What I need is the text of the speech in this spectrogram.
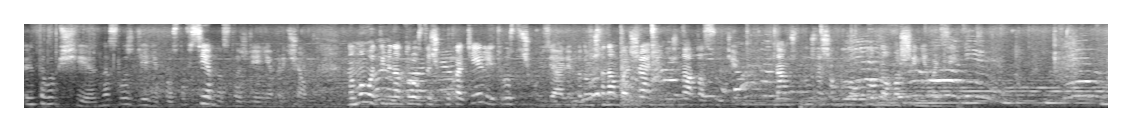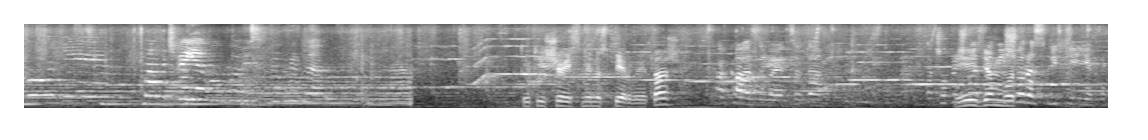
Это вообще наслаждение просто, всем наслаждение причем. Но мы вот именно тросточку хотели и тросточку взяли, потому что нам большая не нужна по сути. Нам нужно, чтобы было удобно в машине возить. Мамочка, я себе Тут еще есть минус первый этаж. Оказывается, да. Так что И пришлось идем нам вот. еще раз в лифте ехать.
